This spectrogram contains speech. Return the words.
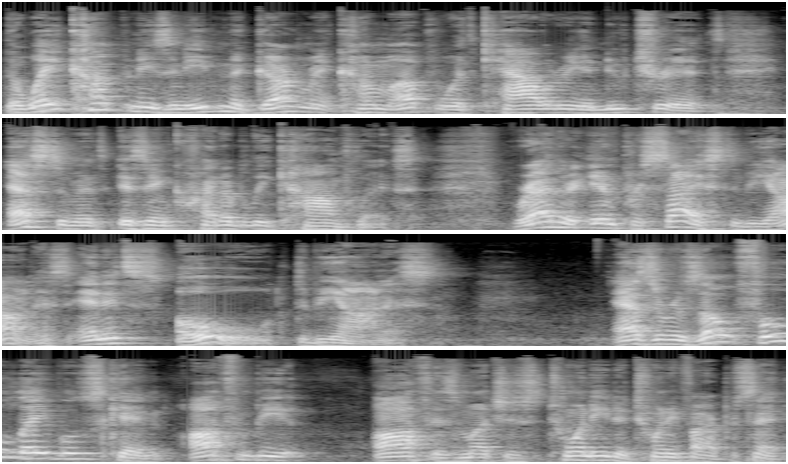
The way companies and even the government come up with calorie and nutrient estimates is incredibly complex, rather imprecise to be honest, and it's old to be honest. As a result, food labels can often be off as much as 20 to 25%.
